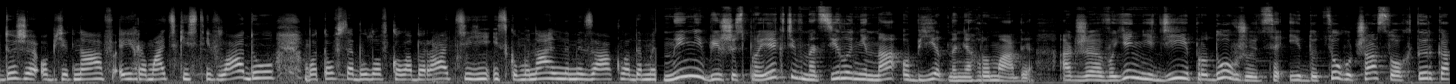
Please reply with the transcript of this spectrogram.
Дуже об'єднав і громадськість, і владу, бо то все було в колаборації із комунальними закладами. Нині більшість проєктів націлені на об'єднання громади, адже воєнні дії продовжуються, і до цього часу Охтирка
